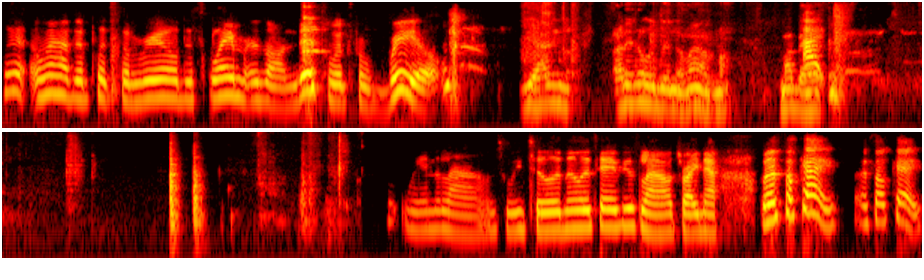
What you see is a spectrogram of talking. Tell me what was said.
We're we're gonna have to put some real disclaimers on this one for real. Yeah, I didn't I didn't know we was in the lounge. My, my I, bad. we in the lounge. We chilling in Latavia's lounge right now. But it's okay. It's okay.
